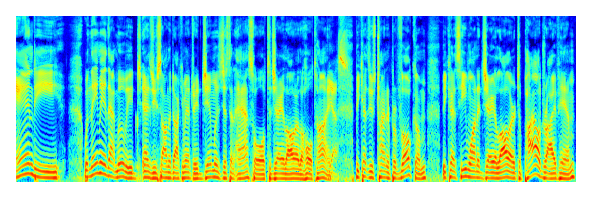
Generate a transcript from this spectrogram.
Andy, when they made that movie, as you saw in the documentary, Jim was just an asshole to Jerry Lawler the whole time. Yes. because he was trying to provoke him because he wanted Jerry Lawler to pile drive him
